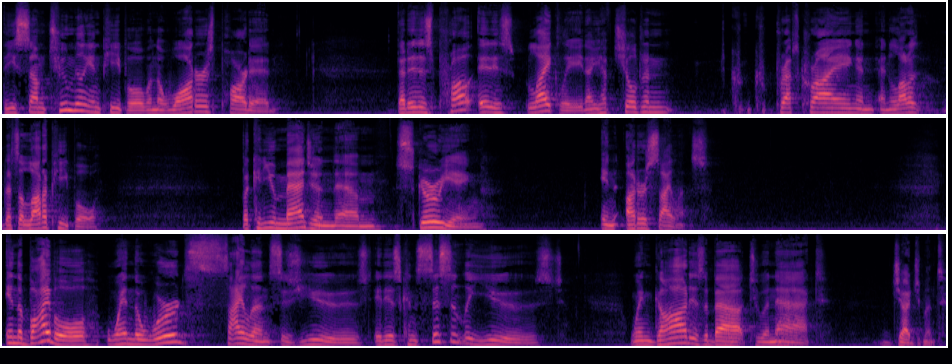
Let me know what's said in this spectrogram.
these some 2 million people, when the waters parted, that it is, pro- it is likely, now you have children perhaps crying, and, and a lot of, that's a lot of people, but can you imagine them scurrying in utter silence? In the Bible, when the word silence is used, it is consistently used when God is about to enact judgment.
